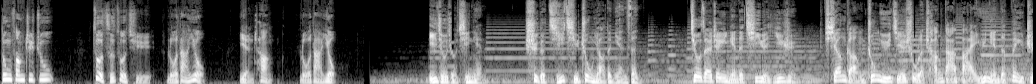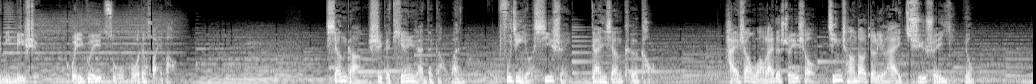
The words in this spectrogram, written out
东方之珠》，作词作曲罗大佑，演唱罗大佑。一九九七年，是个极其重要的年份。就在这一年的七月一日，香港终于结束了长达百余年的被殖民历史，回归祖国的怀抱。香港是个天然的港湾，附近有溪水，甘香可口。海上往来的水手经常到这里来取水饮用。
